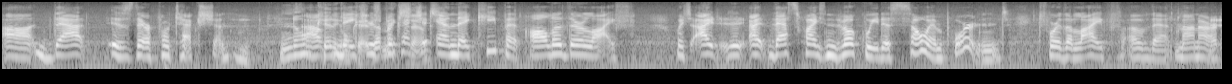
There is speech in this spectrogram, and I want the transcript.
uh, that is their protection No uh, kidding. Okay, nature's that makes protection sense. and they keep it all of their life which I, I that's why milkweed is so important for the life of that monarch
